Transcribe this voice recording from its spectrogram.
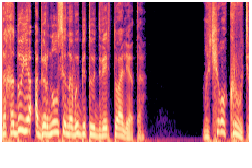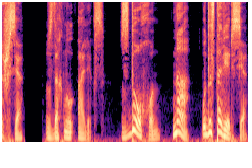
На ходу я обернулся на выбитую дверь туалета. «Ну чего крутишься?» — вздохнул Алекс. «Сдох он! На, удостоверься!»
